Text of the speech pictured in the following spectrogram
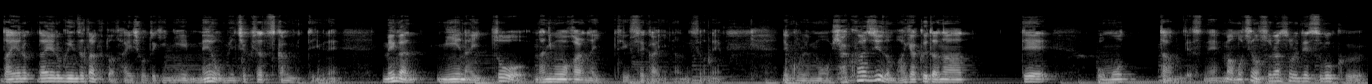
ダイアロ、ダイアログインザタクとは対照的に目をめちゃくちゃ使うっていうね、目が見えないと何もわからないっていう世界なんですよね。で、これもう180度真逆だなって思ったんですね。まあもちろんそれはそれですごく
